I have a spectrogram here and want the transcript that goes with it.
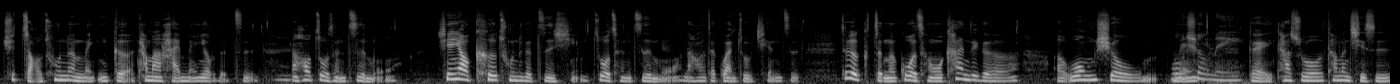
去找出那每一个他们还没有的字，然后做成字模。先要刻出那个字形，做成字模，然后再灌注签字。这个整个过程，我看这个呃翁秀梅翁，秀梅，对他说，他们其实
